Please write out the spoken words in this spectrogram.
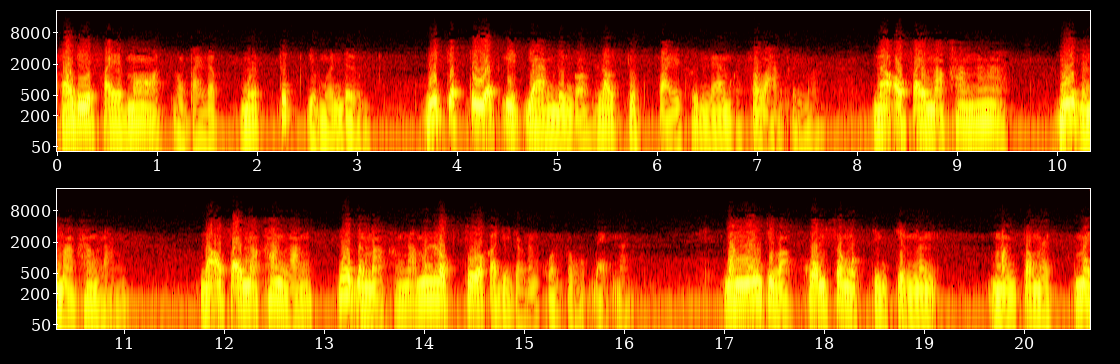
พอดีไฟมอดลงไปแล้วมืดตึ๊บอยู่เหมือนเดิมหรือจะเปรียบอีกอย่างหนึ่งก่อนเราจุดไฟขึ้นแล้วมันก็สว่างขึ้นมาเราเอาไฟมาข้างหน้ามืดมันมาข้างหลังเราเอาไฟมาข้างหลังมืดมันมาข้างหน้า มันหลบตัวก็อยู่อย่างนั้นความสงบแบบนั้น ดังนั้นที่ว่าความสงบจริง ๆ นั้น มันต้องไม่ไม่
